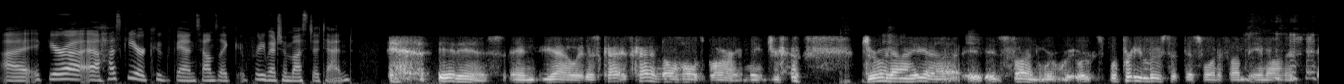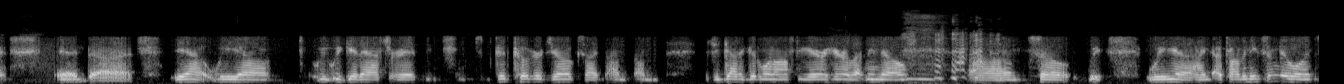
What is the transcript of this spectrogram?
uh, if you're a, a Husky or Coug fan, sounds like pretty much a must attend. It is, and yeah, it's kind of, it's kind of no holds barred. I mean, Drew, Drew and I, uh, it, it's fun. We're, we're we're pretty loose at this one, if I'm being honest. and uh, yeah, we uh, we we get after it. Good cougar jokes. I, I'm, I'm if you got a good one off the air here, let me know. um, so we we uh, I, I probably need some new ones.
